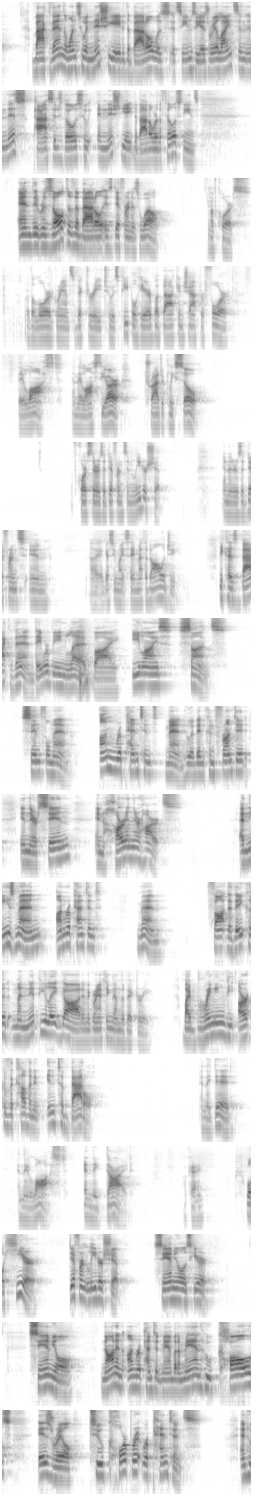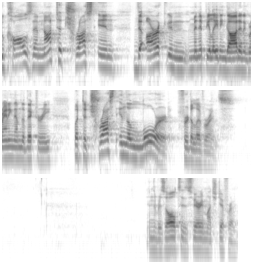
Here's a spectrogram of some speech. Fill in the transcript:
Back then, the ones who initiated the battle was, it seems, the Israelites. And in this passage, those who initiate the battle were the Philistines. And the result of the battle is different as well, of course, where the Lord grants victory to his people here. But back in chapter 4, they lost, and they lost the ark, tragically so. Of course, there is a difference in leadership and there's a difference in, uh, I guess you might say, methodology. Because back then, they were being led by Eli's sons, sinful men, unrepentant men who had been confronted in their sin and hardened their hearts. And these men, unrepentant men, thought that they could manipulate God into granting them the victory by bringing the Ark of the Covenant into battle. And they did, and they lost, and they died. Okay? Well, here, different leadership. Samuel is here. Samuel, not an unrepentant man, but a man who calls Israel to corporate repentance and who calls them not to trust in the ark and manipulating God into granting them the victory, but to trust in the Lord for deliverance. And the result is very much different.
